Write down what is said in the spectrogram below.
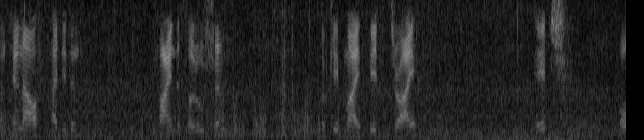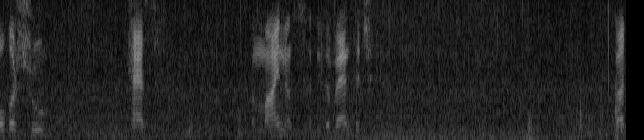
Until now, I didn't find a solution to keep my feet dry. Each overshoe has a minus, a disadvantage. But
